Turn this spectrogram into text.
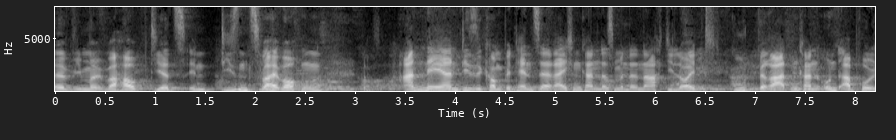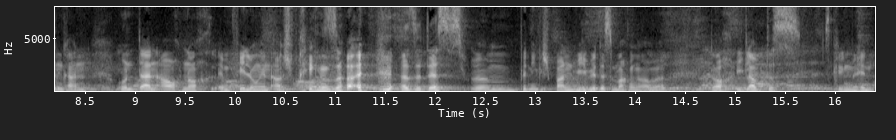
äh, wie man überhaupt jetzt in diesen zwei Wochen annähernd diese Kompetenz erreichen kann, dass man danach die Leute gut beraten kann und abholen kann und dann auch noch Empfehlungen aussprechen soll. Also das ähm, bin ich gespannt, wie wir das machen, aber doch, ich glaube, das, das kriegen wir hin.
